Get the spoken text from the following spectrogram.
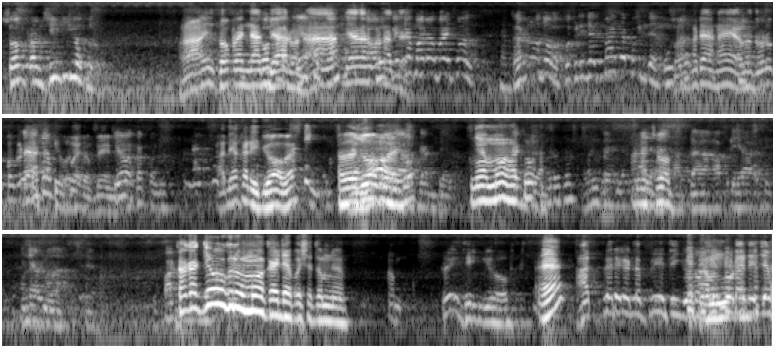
છોકરાને સીધી ગયો હા એ છોકરા ને હા મારો ભાઈ તો ઘરનો તો પકડી જાય માથે પકડી જાય પકડ્યા નહીં હવે થોડું પકડ્યા આ દેખાડી જો હવે. હવે જો ભાઈ. ત્યાં મહ હતો. અને જો. કાકા કેવું કર્યું મહ કાઢ્યા પછી તમને? આમ ફ્રી થઈ ગયો. હે? હાથ ફેરી એટલે ફ્રી થઈ ગયો. સિંગોડાની જેમ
